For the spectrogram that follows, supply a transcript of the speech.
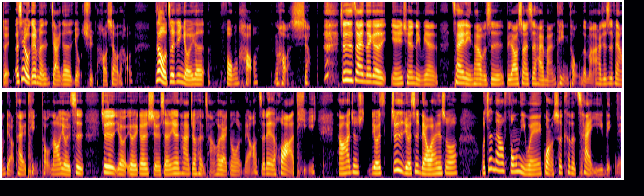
对，而且我跟你们讲一个有趣的、好笑的，好了，你知道我最近有一个封号，很好笑。就是在那个演艺圈里面，蔡依林她不是比较算是还蛮挺同的嘛，她就是非常表态挺同。然后有一次，就是有有一个学生，因为他就很常会来跟我聊之类的话题，然后他就有就是有一次聊完，他就说：“我真的要封你为广社科的蔡依林。”哎，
